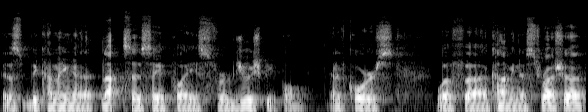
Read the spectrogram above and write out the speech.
is becoming a not so safe place for Jewish people. And of course, with uh, communist Russia,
